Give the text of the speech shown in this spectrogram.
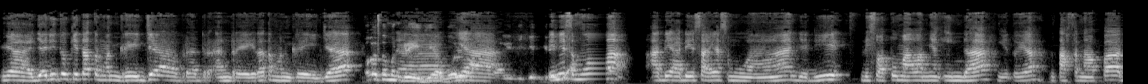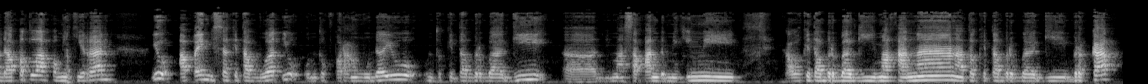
Ya, jadi tuh kita teman gereja, Brother Andre. Kita teman gereja. Oh, teman Nah, gereja. Boleh iya. dikit gereja. Ini semua adik-adik saya semua. Jadi di suatu malam yang indah gitu ya, entah kenapa dapatlah pemikiran, yuk apa yang bisa kita buat yuk untuk orang muda yuk untuk kita berbagi eh, di masa pandemik ini. Kalau kita berbagi makanan atau kita berbagi berkat,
